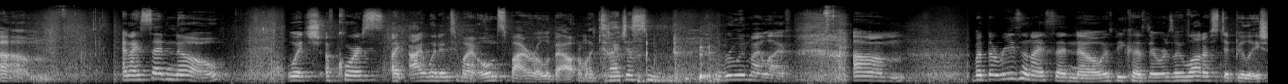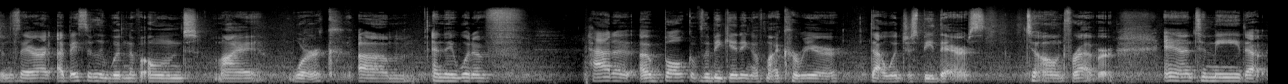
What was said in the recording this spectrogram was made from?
Um, and I said no, which of course, like I went into my own spiral about. I'm like, did I just ruin my life? Um, but the reason I said no is because there was a lot of stipulations there. I, I basically wouldn't have owned my work, um, and they would have had a, a bulk of the beginning of my career that would just be theirs to own forever. And to me, that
